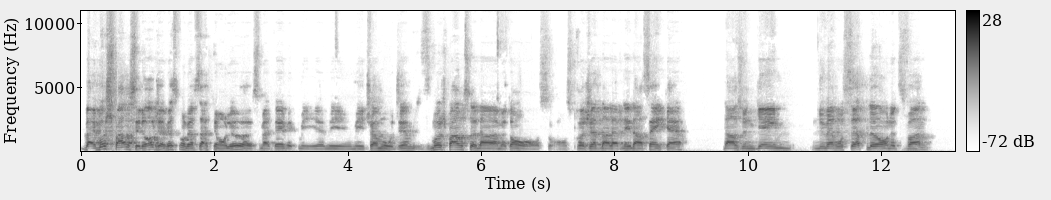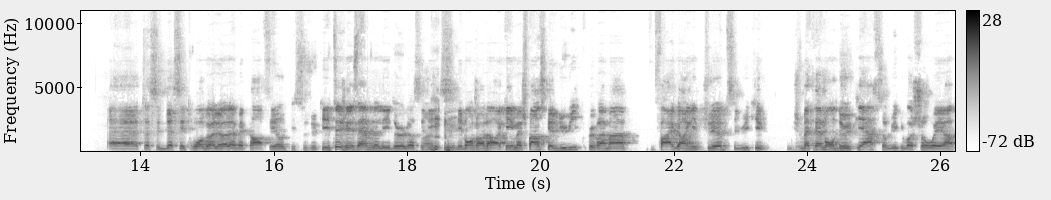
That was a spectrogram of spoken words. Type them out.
Ben, moi, je pense, c'est drôle, j'avais cette conversation-là euh, ce matin avec mes, mes, mes chums au gym. Je dis, moi, je pense, là, dans, mettons, on, se projette dans l'avenir, dans cinq ans, dans une game numéro 7, là, on a du fun. Euh, de ces trois gars-là, là, avec Caulfield puis Suzuki. Tu sais, je les aime, là, les deux, là, c'est Ouais. des, bons joueurs de hockey, mais je pense que lui qui peut vraiment faire gagner le club, c'est lui qui, je mettrais mon deux piastres sur lui qui va shower up,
